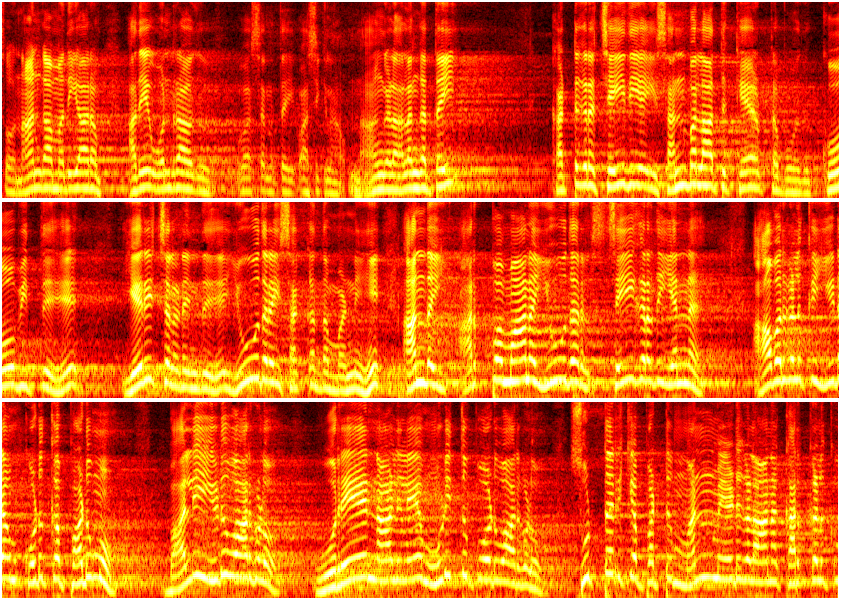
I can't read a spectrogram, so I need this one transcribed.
ஸோ நான்காம் அதிகாரம் அதே ஒன்றாவது வசனத்தை வாசிக்கலாம். நாங்கள் அலங்கத்தை கட்டுகிற செய்தியை சன்பலாத்து கேட்டபோது கோபித்து எரிச்சலடைந்து யூதரை சக்கந்தம் பண்ணி அந்த அற்பமான யூதர் செய்கிறது என்ன? அவர்களுக்கு இடம் கொடுக்கப்படுமோ? பலி இடுவார்களோ? ஒரே நாளிலே முடித்து போடுவார்களோ? சுட்டரிக்கப்பட்டு மண்மேடுகளான கற்களுக்கு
